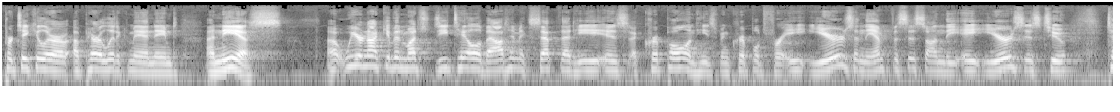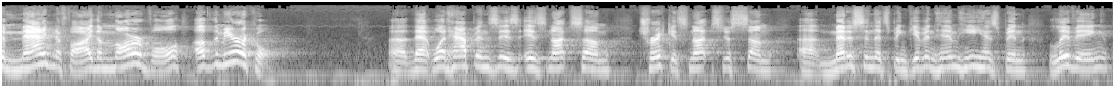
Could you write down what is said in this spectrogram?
particular, a paralytic man named Aeneas. Uh, we are not given much detail about him except that he is a cripple and he's been crippled for eight years. And the emphasis on the eight years is to, to magnify the marvel of the miracle. Uh, that what happens is, is not some trick, it's not just some uh, medicine that's been given him. He has been living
